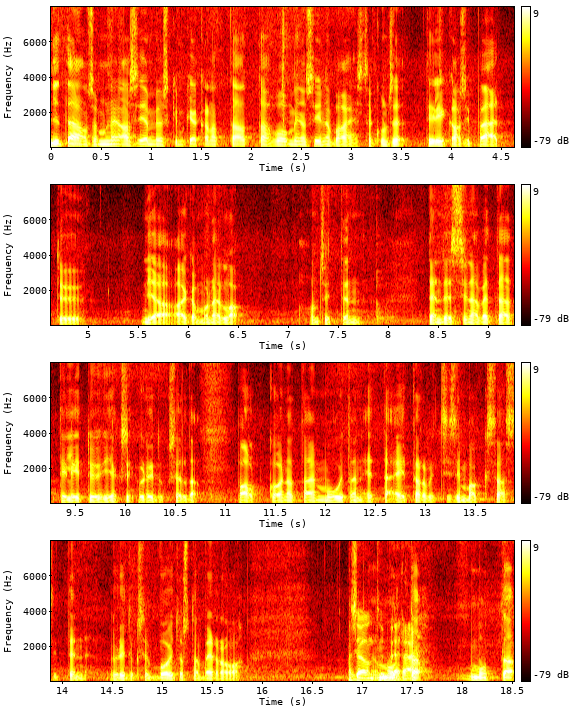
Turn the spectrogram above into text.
Ja tämä on semmoinen asia myöskin, mikä kannattaa ottaa huomioon siinä vaiheessa, kun se tilikausi päättyy ja aika monella on sitten tendenssinä vetää tili tyhjäksi yritykseltä palkkoina tai muita, että ei tarvitsisi maksaa sitten yrityksen voitosta veroa. Se on typerää. Mutta, mutta,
